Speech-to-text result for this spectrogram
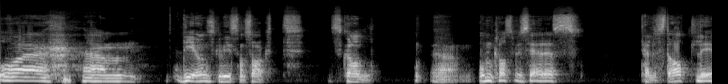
Og de ønsker vi som sagt skal eh, omklassifiseres til statlig.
